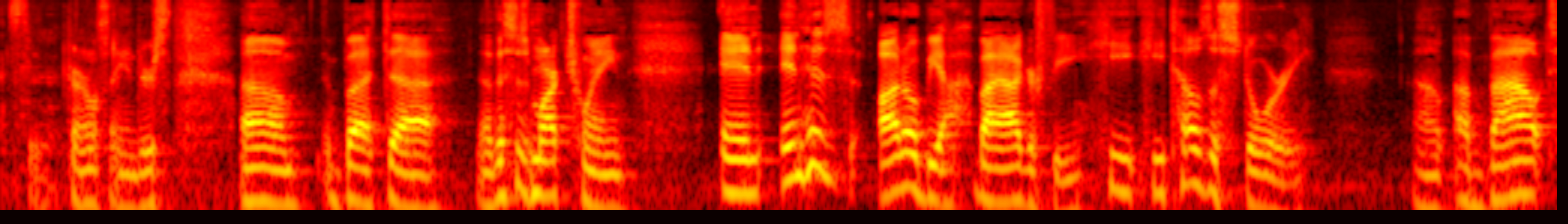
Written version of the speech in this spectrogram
Colonel Sanders. Um, but uh, now this is Mark Twain. And in his autobiography, he, he tells a story uh, about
